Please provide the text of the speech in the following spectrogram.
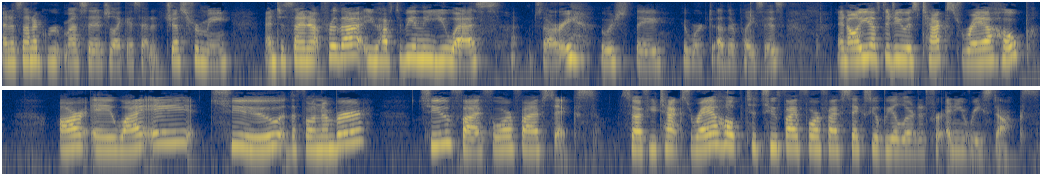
And it's not a group message, like I said, it's just for me. And to sign up for that, you have to be in the US. I'm sorry, I wish they it worked other places. And all you have to do is text Raya Hope, R A Y A, to the phone number 25456. So if you text Raya Hope to 25456, you'll be alerted for any restocks.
